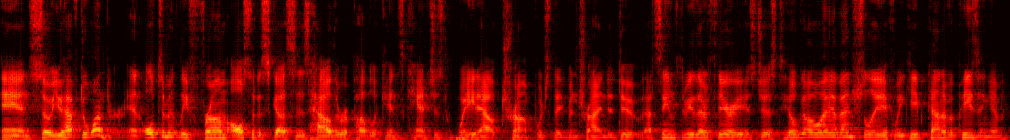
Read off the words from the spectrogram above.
And so you have to wonder. And ultimately, Frum also discusses how the Republicans can't just wait out Trump, which they've been trying to do. That seems to be their theory. Is just he'll go away eventually if we keep kind of appeasing him.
